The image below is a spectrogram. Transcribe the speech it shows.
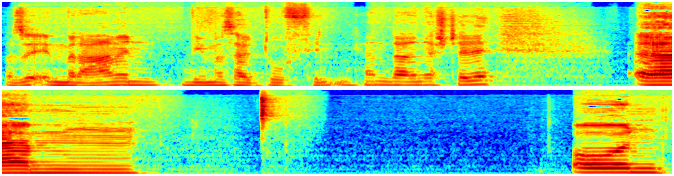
also im Rahmen, wie man es halt doof finden kann da an der Stelle. Ähm und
